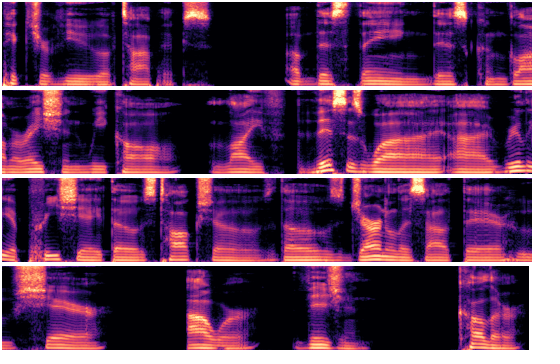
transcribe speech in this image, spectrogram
picture view of topics of this thing, this conglomeration we call life. This is why I really appreciate those talk shows, those journalists out there who share our vision, color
